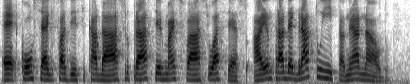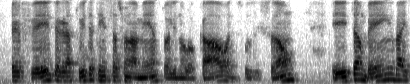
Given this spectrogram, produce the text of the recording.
é, consegue fazer esse cadastro para ser mais fácil o acesso. A entrada é gratuita, né, Arnaldo? Perfeito, é gratuita, tem estacionamento ali no local, à disposição. E também vai,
